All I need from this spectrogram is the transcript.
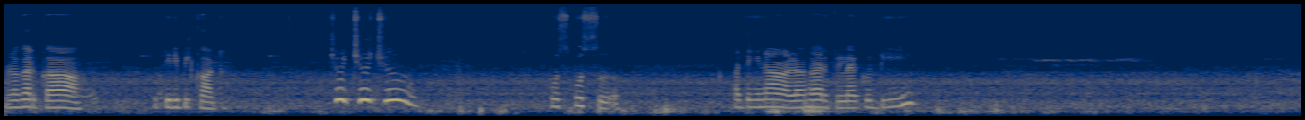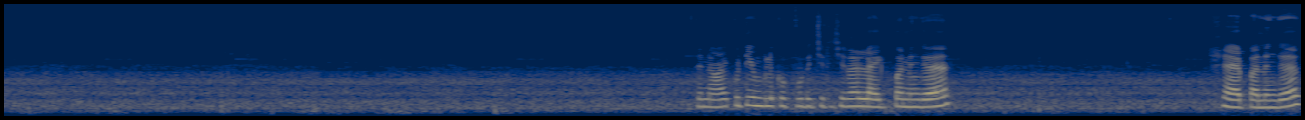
அழகா இருக்கா? திருப்பி காட்டு. சூ சூ சூ. புஸ் புஸ்ஸு பார்த்தீங்கன்னா அழகாக இருக்குல்ல குட்டி? இந்த நாய்க்குட்டி உங்களுக்கு பிடிச்சிருச்சுன்னா லைக் பண்ணுங்கள் ஷேர் பண்ணுங்கள்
